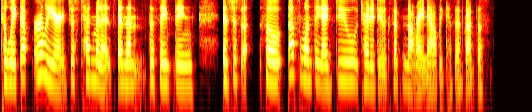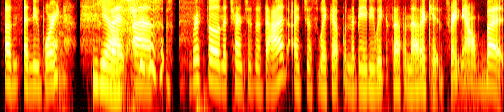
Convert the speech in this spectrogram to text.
to wake up earlier, just 10 minutes. And then the same thing is just uh, so that's one thing I do try to do, except not right now because I've got this a, a newborn. Yeah. But um, we're still in the trenches of that. I just wake up when the baby wakes up and the other kids right now. But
